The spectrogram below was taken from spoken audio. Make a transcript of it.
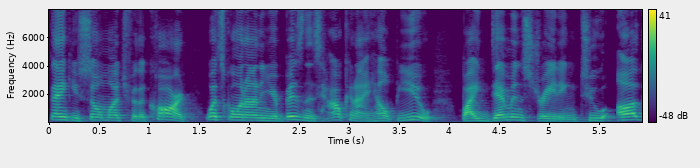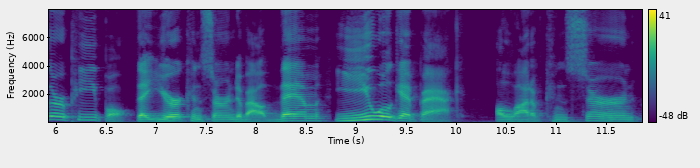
thank you so much for the card. What's going on in your business? How can I help you? By demonstrating to other people that you're concerned about them, you will get back a lot of concern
